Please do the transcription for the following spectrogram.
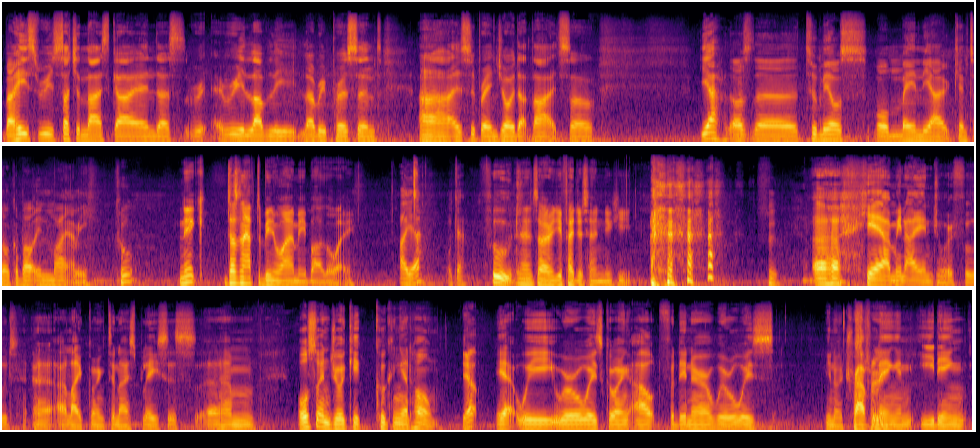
but he's really such a nice guy and re- a really lovely, lovely person. Uh, I super enjoyed that night. So yeah, that was the two meals. Well, mainly I can talk about in Miami. Cool. Nyck doesn't have to be in Miami, by the way. Oh yeah, okay. Food. Uh, Sorry, you've had your turn, Yuki. Uh, yeah, I mean, I enjoy food. Uh, I like going to nice places. Um, also enjoy ki- cooking at home. yep. Yeah, we we're always going out for dinner. We're always, you know, traveling and eating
